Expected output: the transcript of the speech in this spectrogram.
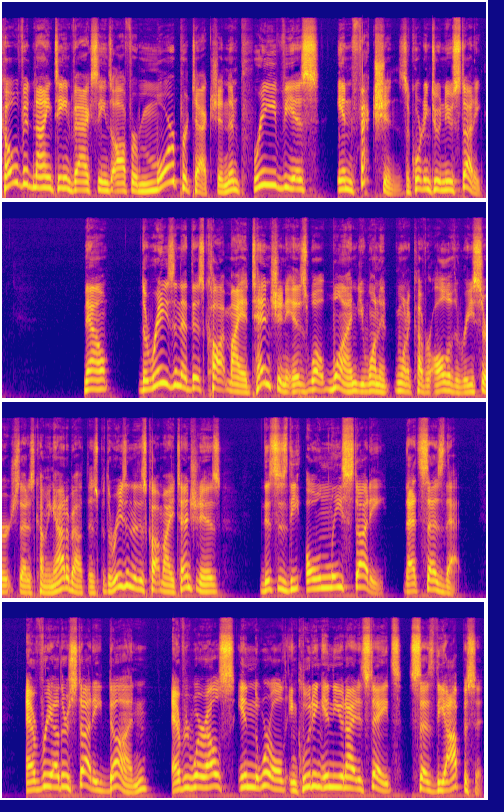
COVID-19 vaccines offer more protection than previous infections, according to a new study. Now, the reason that this caught my attention is well, one, you want to you want to cover all of the research that is coming out about this, but the reason that this caught my attention is this is the only study that says that. Every other study done Everywhere else in the world, including in the United States, says the opposite.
